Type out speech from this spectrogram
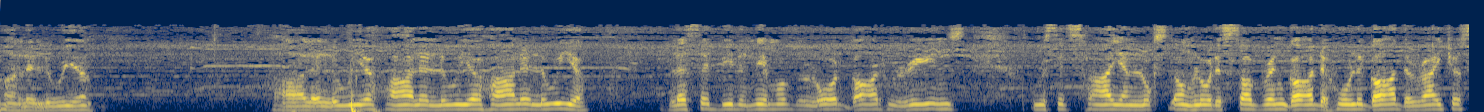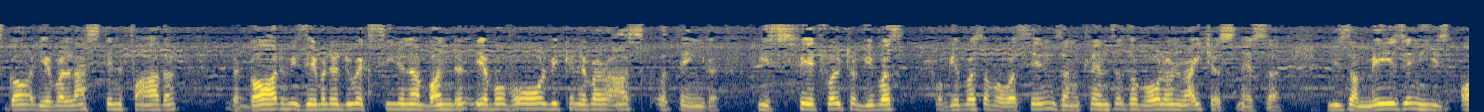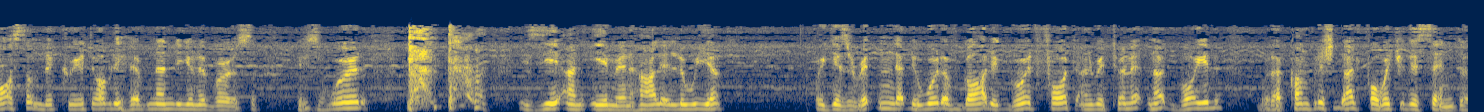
Hallelujah. Hallelujah. Hallelujah. Hallelujah. Blessed be the name of the Lord God who reigns, who sits high and looks down low, the sovereign God, the holy God, the righteous God, the everlasting Father, the God who is able to do exceeding abundantly above all we can ever ask or think. He is faithful to give us, forgive us of our sins and cleanse us of all unrighteousness. He's amazing. He's awesome, the creator of the heaven and the universe. His word is yea and amen. Hallelujah. For it is written that the word of God it goeth forth and returneth not void, but accomplish that for which it is sent.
